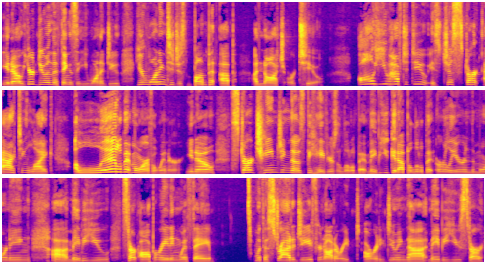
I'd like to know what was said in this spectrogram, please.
You know, you're doing the things that you want to do. You're wanting to just bump it up a notch or two. All you have to do is just start acting like a little bit more of a winner, you know? Start changing those behaviors a little bit. Maybe you get up a little bit earlier in the morning. Uh, maybe you start operating with a with a strategy if you're not already already doing that maybe you start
